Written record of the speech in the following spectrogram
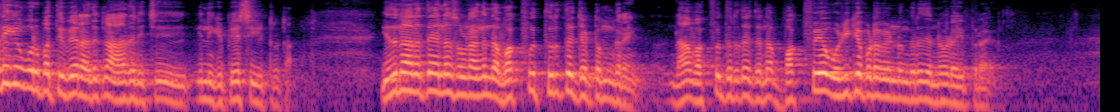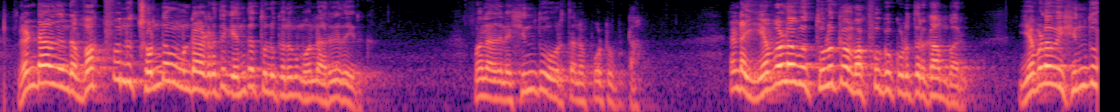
அதிகம் ஒரு பத்து பேர் அதுக்கு ஆதரித்து இன்றைக்கி பேசிக்கிட்டு இருக்கான். இதனால தான் என்ன சொல்கிறாங்க இந்த வக்ஃபு திருத்த சட்டம்ங்கிறேன். நான் வக்ஃபு திருத்த சட்டம் வக்ஃபே ஒழிக்கப்பட வேண்டுங்கிறது என்னோட அபிப்பிராயம். ரெண்டாவது இந்த வக்ஃபுன்னு சொந்தம் கொண்டாடுறதுக்கு எந்த துலுக்கனுக்கும் முதல்ல அருகதை இருக்குது முதல்ல அதில் ஹிந்து ஒருத்தனை போட்டு விட்டான். ஏண்டா எவ்வளவு துலுக்கம் வக்ஃபுக்கு கொடுத்துருக்கான் பாரு. எவ்வளவு ஹிந்து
